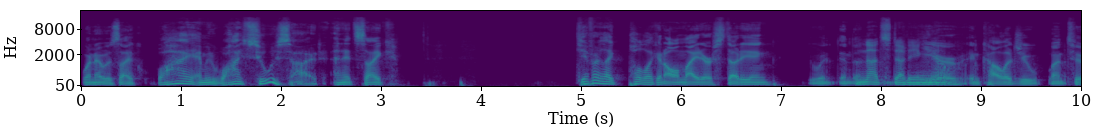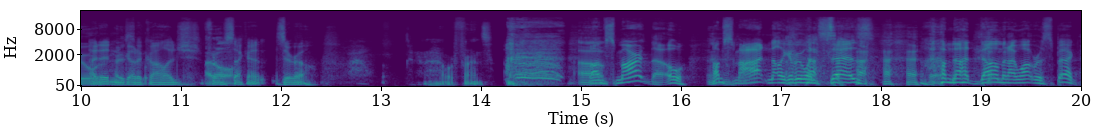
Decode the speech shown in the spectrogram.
When I was like, why? I mean, why suicide? And it's like, do you ever like pull like an all nighter studying? You went in the Not studying. no. year in college you went to? I didn't go to college At for a all? second. Zero. Wow. I don't know how we're friends. I'm Um, smart though. I'm smart. Not like everyone says. I'm not dumb, and I want respect.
